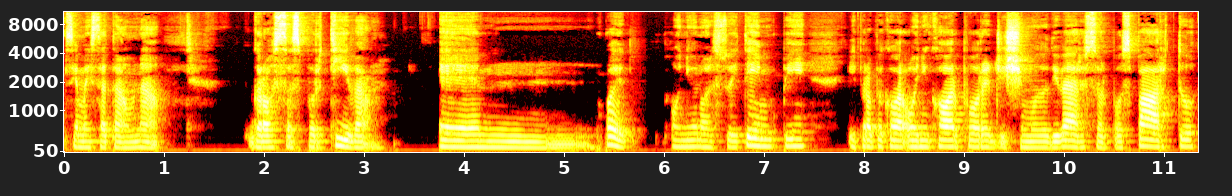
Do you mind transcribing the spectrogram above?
sia mai stata una grossa sportiva. E, ehm, poi ognuno ha i suoi tempi, cor- ogni corpo reagisce in modo diverso al postparto,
